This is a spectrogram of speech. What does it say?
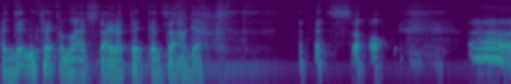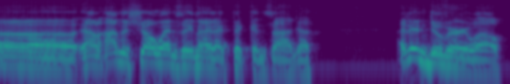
I didn't pick him last night. I picked Gonzaga. so, uh, on, on the show Wednesday night, I picked Gonzaga. I didn't do very well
